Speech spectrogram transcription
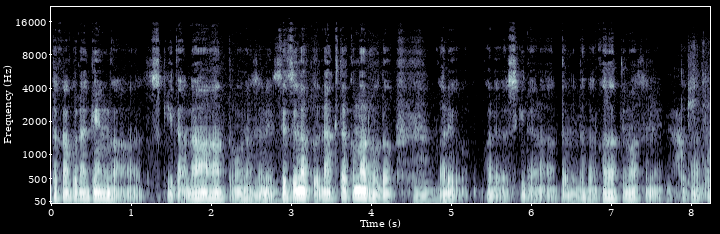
高倉健が好きだなと思いますよね。切なく泣きたくなるほど、彼を彼が好きだなとだから飾ってますね。だからこ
